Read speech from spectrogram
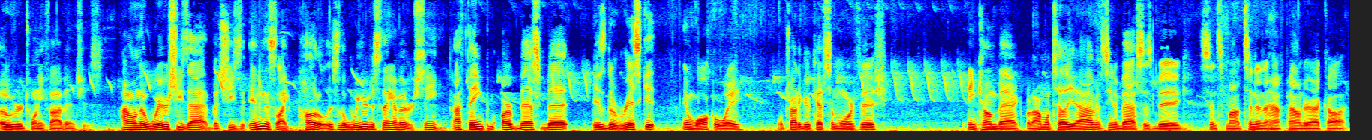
over 25 inches. I don't know where she's at, but she's in this like puddle. This is the weirdest thing I've ever seen. I think our best bet is to risk it and walk away. We'll try to go catch some more fish and come back. But I'm gonna tell you, I haven't seen a bass this big since my 10 and a half pounder I caught.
